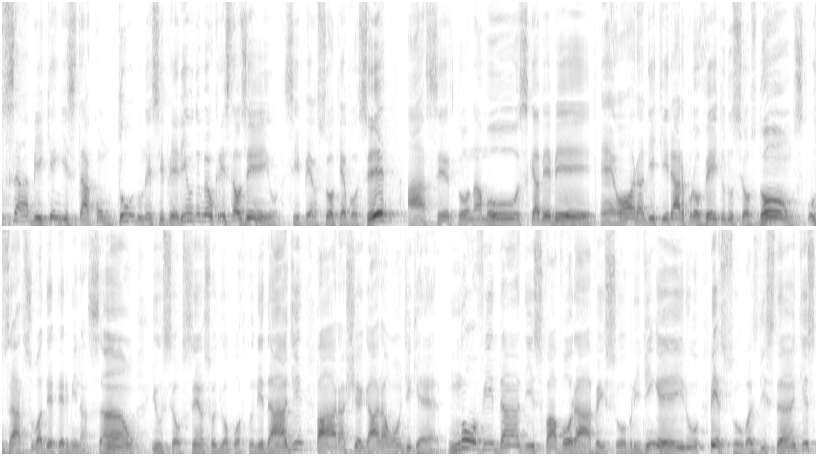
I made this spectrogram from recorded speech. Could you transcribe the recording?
Sabe quem está com tudo nesse período, meu cristalzinho? Se pensou que é você, acertou na mosca, bebê. É hora de tirar proveito dos seus dons, usar sua determinação e o seu senso de oportunidade para chegar aonde quer. Novidades favoráveis sobre dinheiro, pessoas distantes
